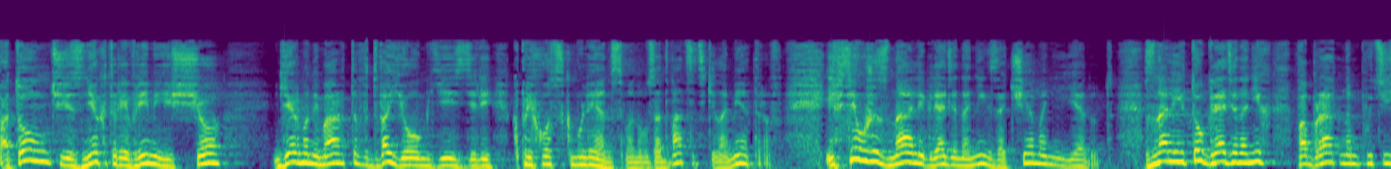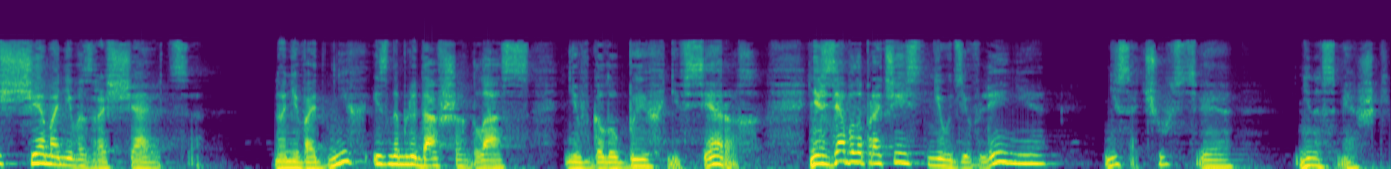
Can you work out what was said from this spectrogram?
Потом, через некоторое время еще, Герман и Марта вдвоем ездили к Приходскому Ленсману за 20 километров. И все уже знали, глядя на них, зачем они едут. Знали и то, глядя на них в обратном пути, с чем они возвращаются. Но ни в одних из наблюдавших глаз, ни в голубых, ни в серых, нельзя было прочесть ни удивления, ни сочувствия, ни насмешки.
